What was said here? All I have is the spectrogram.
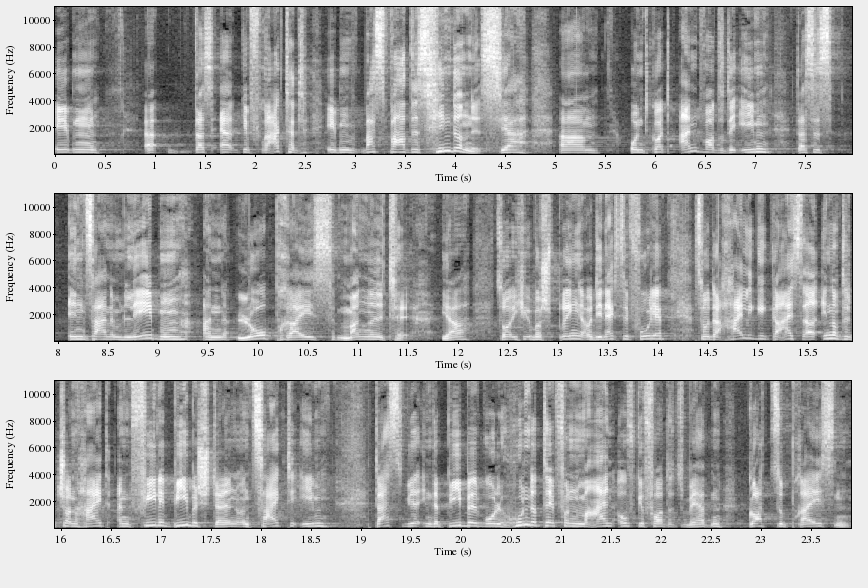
eben, äh, dass er gefragt hat, eben, was war das Hindernis? Ja, ähm, und Gott antwortete ihm, dass es in seinem Leben an Lobpreis mangelte. Ja, so ich überspringe aber die nächste Folie. So der Heilige Geist erinnerte John Hyde an viele Bibelstellen und zeigte ihm, dass wir in der Bibel wohl hunderte von Malen aufgefordert werden, Gott zu preisen.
